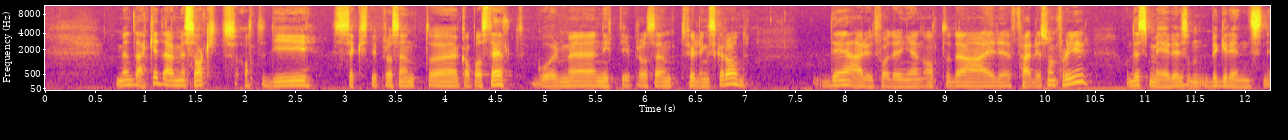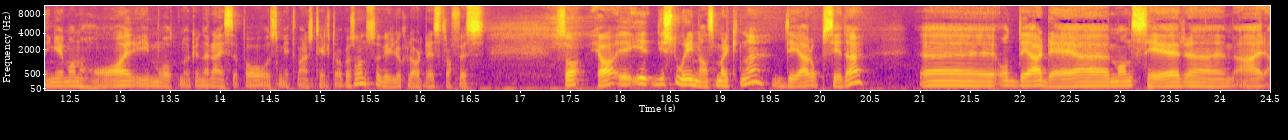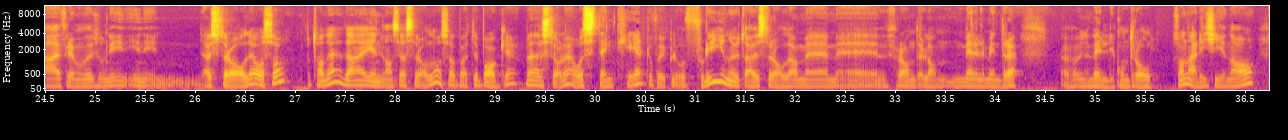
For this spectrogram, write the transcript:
Men det er ikke dermed sagt at de 60 eh, kapasitet går med 90% fyllingsgrad. Det er utfordringen. At det er færre som flyr. Og dess mer liksom, begrensninger man har i måten å kunne reise på, og smitteverntiltak og sånn, så vil jo klart det straffes. Så ja, de store innenlandsmarkedene, det er oppside. Eh, og det er det man ser eh, er, er fremover. Sånn i, i, Australia også, ta det. det er innenlands i Australia, og så bare tilbake. Men Australia er jo stengt helt. Du får ikke lov å fly noe ut av Australia med, med, fra andre land, mer eller mindre. Er under veldig kontroll. Sånn er det i Kina òg.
